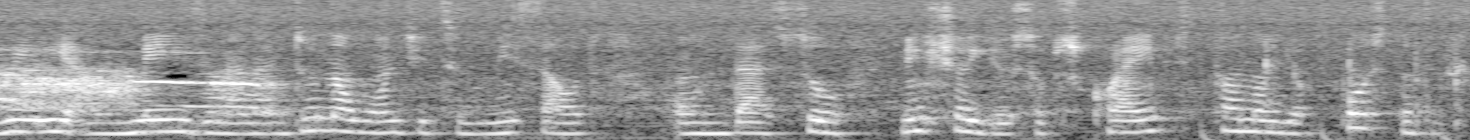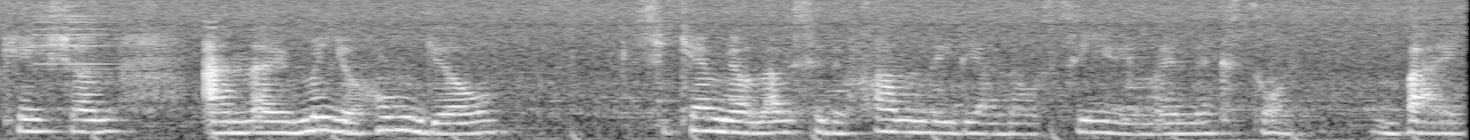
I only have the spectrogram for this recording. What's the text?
really amazing and i do not want you to miss out on that. So make sure you subscribe turn on your post notification and i remain your home girl. Shikemi your life to the family and i'll see you in my next one. Bye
